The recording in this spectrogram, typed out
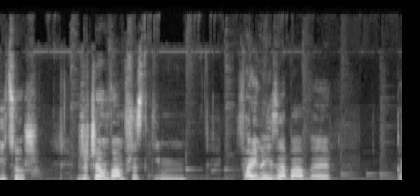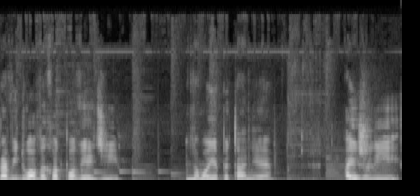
I cóż, życzę Wam wszystkim fajnej zabawy, prawidłowych odpowiedzi na moje pytanie. A jeżeli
